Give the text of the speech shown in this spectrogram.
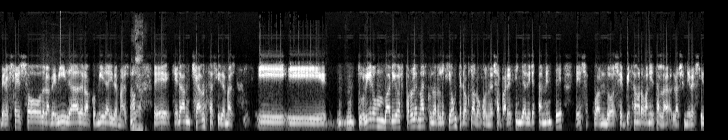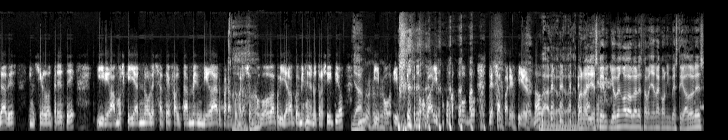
del sexo, de la bebida, de la comida y demás, ¿no? Eh, que eran chanzas y demás. Y, y tuvieron varios problemas con la religión, pero claro, cuando desaparecen ya directamente es cuando se empiezan a organizar la- las universidades en el siglo XIII y digamos que ya no les hace falta mendigar para comer Ajá. sopa boba porque ya la comían en otro sitio Ya. y, po- y poco, a- y poco a poco desaparecieron, ¿no? Vale, vale, vale. Bueno, y es que yo vengo de hablar esta mañana con investigadores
